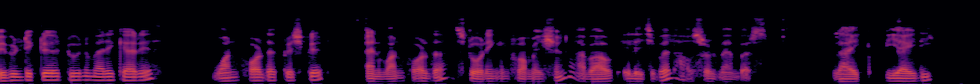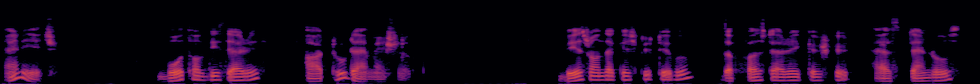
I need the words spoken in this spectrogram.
We will declare two numeric arrays, one for the Kish grid and one for the storing information about eligible household members like PID and age. Both of these arrays are two-dimensional. Based on the Kish grid table, the first array Kish grid has 10 rows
